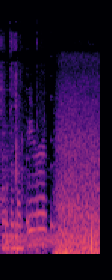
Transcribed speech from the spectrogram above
Those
